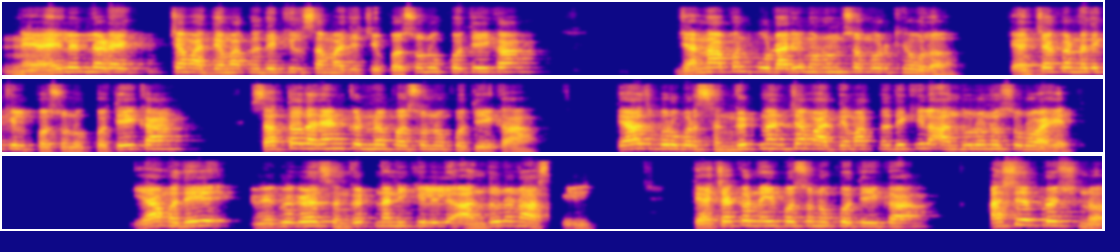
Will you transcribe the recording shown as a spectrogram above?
न्यायालयीन लढाईच्या माध्यमातून देखील समाजाची फसवणूक होते का? ज्यांना आपण पुढारी म्हणून समोर ठेवलं त्यांच्याकडनं देखील फसवणूक होते का? सत्ताधाऱ्यांकडनं फसवणूक होते का? त्याचबरोबर संघटनांच्या माध्यमातून देखील आंदोलनं सुरू आहेत. यामध्ये वेगवेगळ्या संघटनांनी केलेली आंदोलनं असतील त्याच्याकडनंही फसवणूक होते का? असे प्रश्न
